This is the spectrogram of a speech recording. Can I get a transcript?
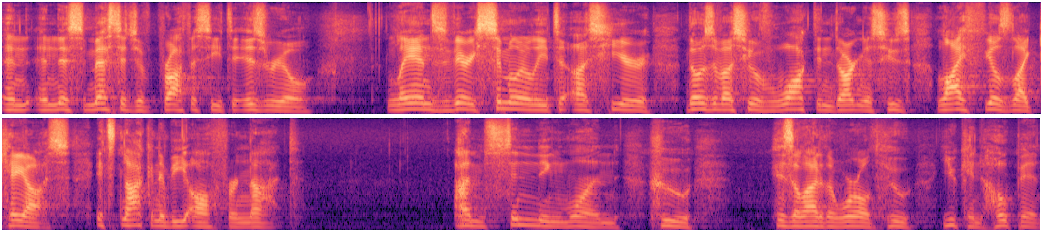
And, and this message of prophecy to Israel lands very similarly to us here, those of us who have walked in darkness, whose life feels like chaos. It's not going to be all for naught. I'm sending one who is the light of the world, who you can hope in.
